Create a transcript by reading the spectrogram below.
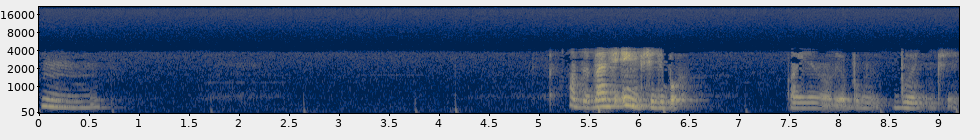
Hmm. Abla bence en güzeli bu. Aynen oluyor. Bu, bu en güzeli.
